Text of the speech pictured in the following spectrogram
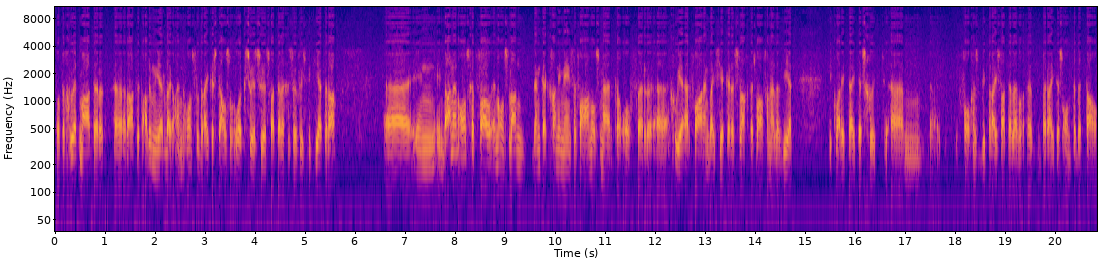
tot 'n groot mate uh, raak dit al hoe meer by in ons verbruikerstelsel ook so soos wat hulle gesofistikeerd raak. Uh en en dan in ons geval in ons land dink ek gaan die mense vir handelsmerke of vir 'n uh, goeie ervaring by sekere slagters waarvan hulle weet die kwaliteit is goed ehm um, volgens die prys wat hulle bereid is om te betaal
